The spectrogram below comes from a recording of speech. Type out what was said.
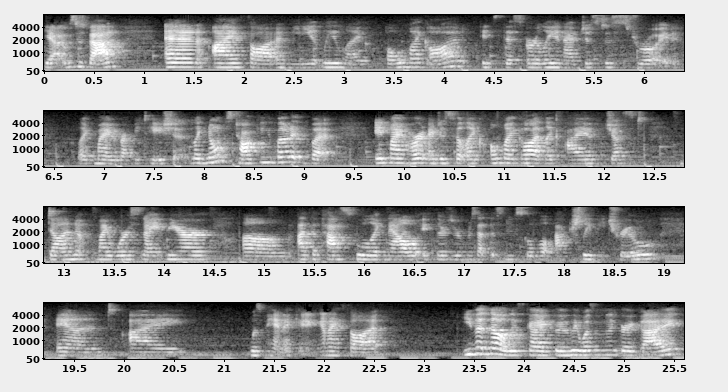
yeah, it was just bad. And I thought immediately like, oh my God, it's this early and I've just destroyed like my reputation. Like no one's talking about it, but in my heart, I just felt like, oh my God, like I have just done my worst nightmare um, at the past school. Like now, if there's rumors that this new school will actually be true. And I was panicking and I thought, even though this guy clearly wasn't a great guy,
